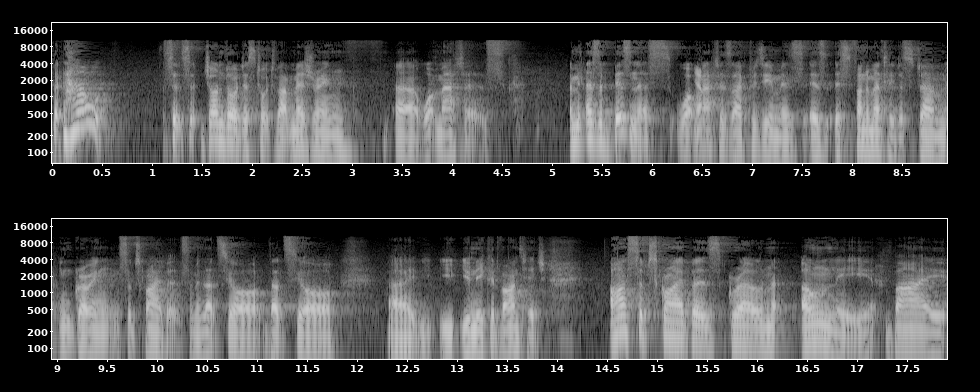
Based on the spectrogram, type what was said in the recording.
But how? So, so John Doerr just talked about measuring uh, what matters. I mean, as a business, what yep. matters, I presume, is, is, is fundamentally just um, in growing subscribers. I mean, that's your, that's your uh, unique advantage. Are subscribers grown only by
